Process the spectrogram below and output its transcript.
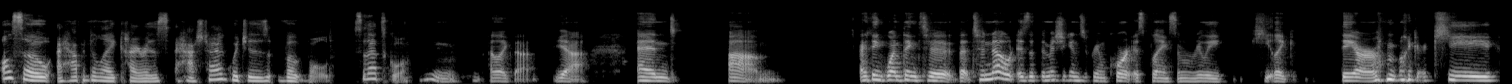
Also, I happen to like Kyra's hashtag, which is vote bold. So that's cool. Mm, I like that. Yeah. And um, I think one thing to that to note is that the Michigan Supreme Court is playing some really key, like they are like a key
